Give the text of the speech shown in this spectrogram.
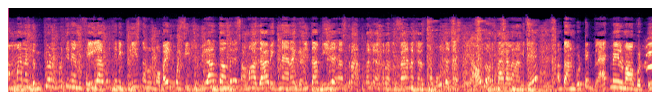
ಅಮ್ಮ ನಾನು ಡುಮ್ಕಿ ಹೊಡ್ಬಿಡ್ತೀನಿ ನಾನು ಫೈಲ್ ಆಗ್ಬಿಡ್ತೀನಿ ಪ್ಲೀಸ್ ನಮ್ಗೆ ಮೊಬೈಲ್ ಕೊಡ್ಸಿ. ಇಲ್ಲ ಅಂತ ಅಂದ್ರೆ ಸಮಾಜ ವಿಜ್ಞಾನ ಗಣಿತ ಬೀಜಶಾಸ್ತ್ರ ಅರ್ಥಶಾಸ್ತ್ರ ರಸಾಯನಶಾಸ್ತ್ರ ಭೌತಶಾಸ್ತ್ರ ಯಾವ್ದು ಅರ್ಥ ಆಗಲ್ಲ ನನಗೆ ಅಂತ ಅನ್ಬಿಟ್ಟು ಬ್ಲಾಕ್ ಮೇಲ್ ಮಾಡ್ಬಿಟ್ಟು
